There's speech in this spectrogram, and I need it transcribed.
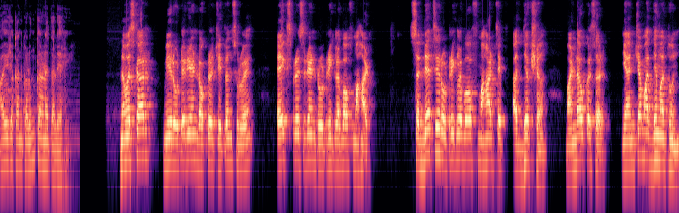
आयोजकांकडून करण्यात आले आहे. नमस्कार मी Rotarian doctor Chetan Surve ex president Rotary club of Mahad सध्याचे रोटरी क्लब ऑफ महाडचे अध्यक्ष मांडावकर सर यांच्या माध्यमातून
